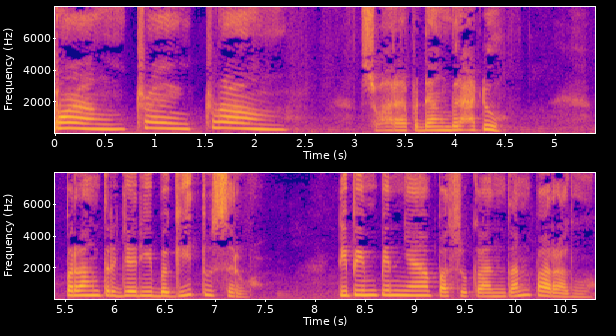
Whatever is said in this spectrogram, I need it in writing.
Trang, trang, trang. Suara pedang beradu. Perang terjadi begitu seru. Dipimpinnya pasukan tanpa ragu.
